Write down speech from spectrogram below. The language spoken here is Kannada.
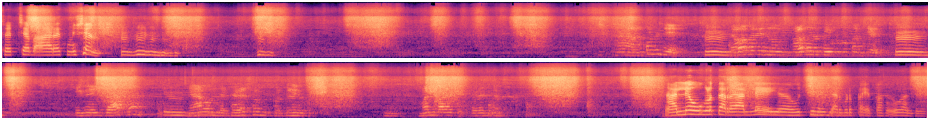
ಸ್ವಚ್ಛ ಭಾರತ್ ಮಿಷನ್. ಅಲ್ಲೇ ಹ್ಮ್. ಅಲ್ಲೇ ಹುಚ್ಚಿ ಒಳಗಡೆ ಬಿಡಪ್ಪ ಯಪ್ಪ ಅಂತೇಳಿ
